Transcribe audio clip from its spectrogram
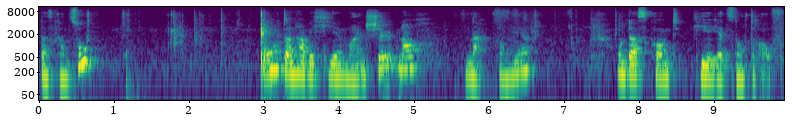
Das kann zu. Und dann habe ich hier mein Schild noch. Na, komm her. Und das kommt hier jetzt noch drauf.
